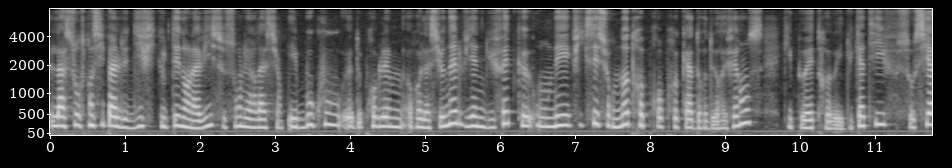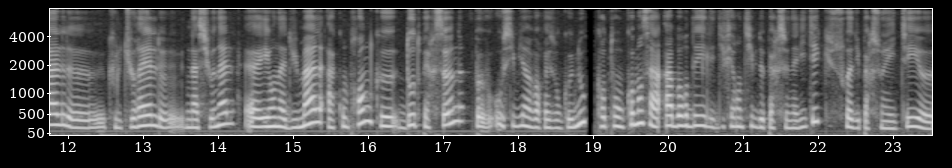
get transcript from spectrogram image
La source principale de difficultés dans la vie, ce sont les relations. Et beaucoup de problèmes relationnels viennent du fait qu'on est fixé sur notre propre cadre de référence, qui peut être éducatif, social, culturel, national, et on a du mal à comprendre que d'autres personnes peuvent aussi bien raison que nous. Quand on commence à aborder les différents types de personnalités, que ce soit des personnalités, euh,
